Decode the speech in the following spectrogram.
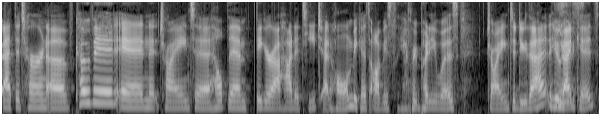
at the turn of COVID and trying to help them figure out how to teach at home because obviously everybody was trying to do that who yes. had kids.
